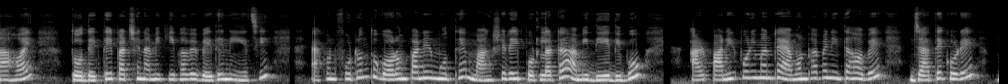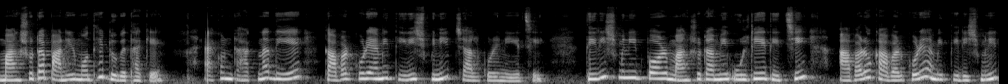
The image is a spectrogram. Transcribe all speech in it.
না হয়। তো দেখতেই পাচ্ছেন আমি কীভাবে বেঁধে নিয়েছি। এখন ফুটন্ত গরম পানির মধ্যে মাংসের এই পোটলাটা আমি দিয়ে দিব। আর পানির পরিমাণটা এমনভাবে নিতে হবে যাতে করে মাংসটা পানির মধ্যে ডুবে থাকে। এখন ঢাকনা দিয়ে কাভার করে আমি 30 মিনিট চাল করে নিয়েছি। 30 মিনিট পর মাংসটা আমি উল্টিয়ে দিচ্ছি, আবারও কাভার করে আমি 30 মিনিট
